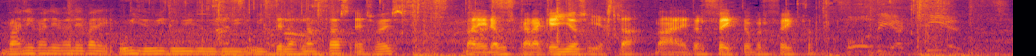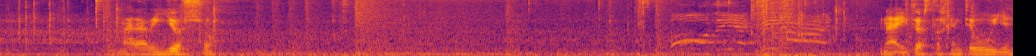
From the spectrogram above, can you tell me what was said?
Vale, vale, vale, vale. Uy, uy, uy, uy, uy, uy, de las lanzas, eso es. Vale, ir a buscar a aquellos y ya está. Vale, perfecto, perfecto. Maravilloso. Nah, y toda esta gente huye.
